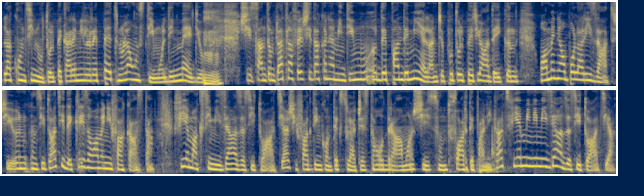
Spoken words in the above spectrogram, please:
la conținutul pe care mi-l repet, nu la un stimul din mediu. Mm-hmm. Și s-a întâmplat la fel și dacă ne amintim de pandemie, la începutul perioadei, când oamenii au polarizat și în, în situații de criză oamenii fac asta. Fie maximizează situația și fac din contextul acesta o dramă și sunt foarte panicați, fie minimizează situația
